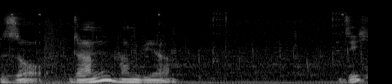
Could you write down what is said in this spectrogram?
So, dann haben wir dich.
